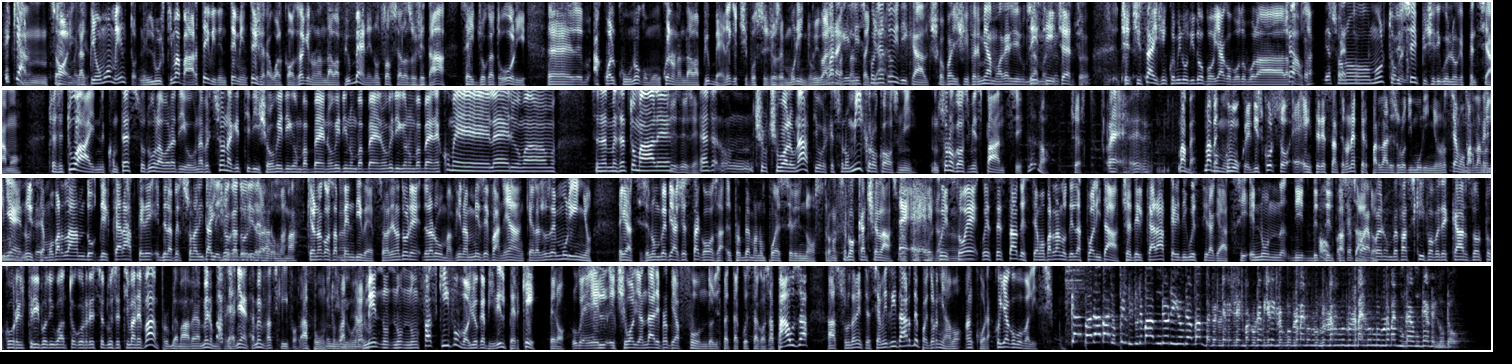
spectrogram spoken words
È chiaro. So Poi dal dire. primo momento, nell'ultima parte, evidentemente c'era qualcosa che non andava più bene. Non so se alla società, se ai giocatori, eh, a qualcuno comunque non andava più bene che ci fosse Giuseppe Mourinho. Mi pare Guarda che gli abbastanza spogliatoi chiaro. di calcio, poi ci fermiamo, magari Sì, rubiamo sì, cinque- certo. Ci, ci stai 5 minuti dopo, Jacopo, dopo la, la Certo, pausa? vi aspetto. sono molto Come più no? semplici di quello che pensiamo. Cioè, se tu hai nel contesto tuo lavorativo una persona che ti dice o vedi che non va bene, o vedi non va bene, o vedi che non va bene, è come l'aereo, ma se mi sento male. Sì, sì, sì. Eh, non- ci, ci vuole un attimo perché sono microcosmi, non sono cosmi espansi. No, no, certo. Eh, eh, vabbè, Vabbè, comunque. comunque il discorso è interessante, non è per parlare solo di Mourinho, non stiamo No, parlando di Mourinho, noi niente. stiamo parlando del carattere e della personalità Dei dei, giocatori, giocatori della, della Roma, Roma. che è una cosa Eh. ben diversa. L'allenatore della Roma fino a un mese fa neanche era Giuseppe Mourinho. Ragazzi, se non vi piace sta cosa, il problema non può essere il nostro. non si può cancellare. Eh, eh, cioè, questo, è, questo è stato e stiamo parlando dell'attualità, cioè del carattere di questi ragazzi e non di- de- Oh, del passato. Poi, poi non vi fa schifo vedere Karsdorp corre il triplo di quanto corresse due settimane fa, è un problema. A me non mi frega niente, a me mi fa schifo. Appunto, Quindi guarda, figurati. a me non, non- non fa schifo, voglio capire il perché, però, e, e ci voglio andare proprio a fondo rispetto a questa cosa. Pausa, assolutamente siamo in ritardo e poi torniamo ancora con Jacopo Palizzi.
